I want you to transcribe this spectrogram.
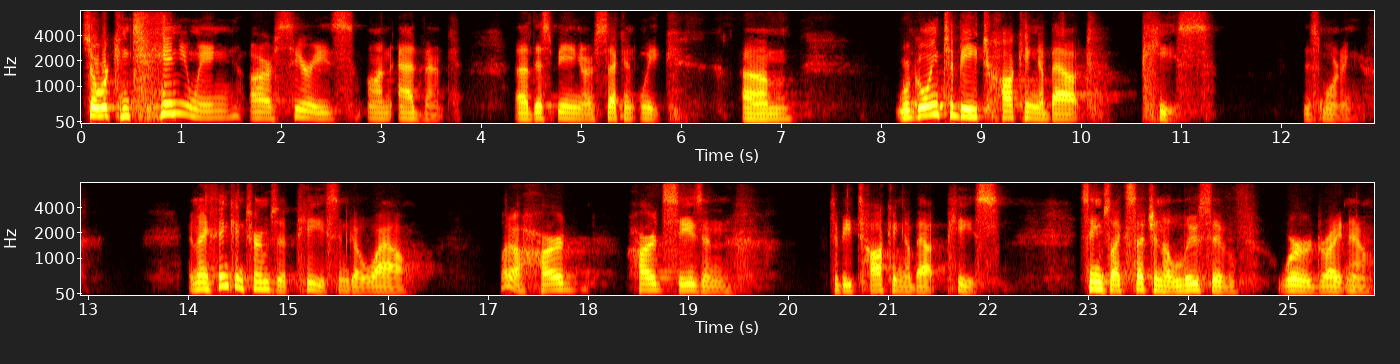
so we're continuing our series on Advent, uh, this being our second week. Um, we're going to be talking about peace this morning. And I think in terms of peace and go, wow, what a hard, hard season to be talking about peace. Seems like such an elusive word right now.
